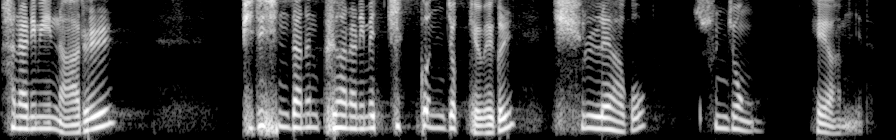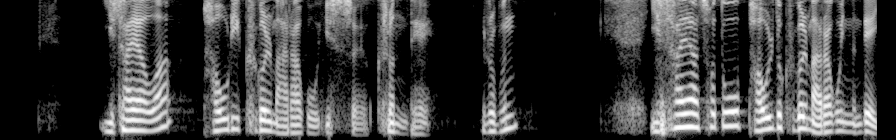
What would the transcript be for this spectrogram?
하나님이 나를 빚으신다는 그 하나님의 주권적 계획을 신뢰하고 순종해야 합니다. 이사야와 바울이 그걸 말하고 있어요. 그런데 여러분 이사야서도 바울도 그걸 말하고 있는데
